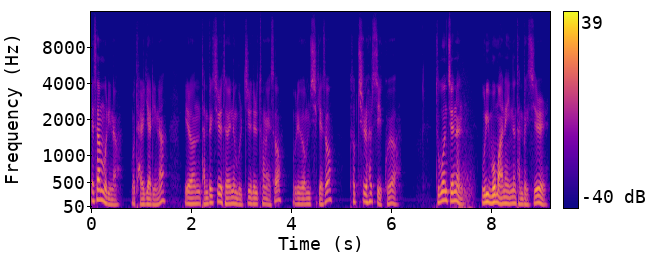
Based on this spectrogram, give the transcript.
해산물이나 뭐 달걀이나 이런 단백질이 들어있는 물질들을 통해서 우리가 음식에서 섭취를 할 수 있고요. 두 번째는 우리 몸 안에 있는 단백질을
